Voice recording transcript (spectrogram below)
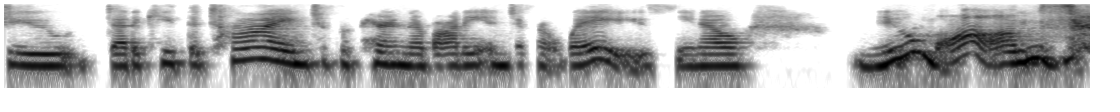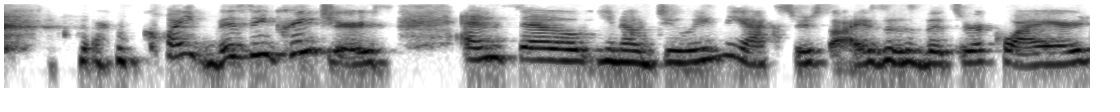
to dedicate the time to preparing their body in different ways. You know, new moms are quite busy creatures. And so, you know, doing the exercises that's required,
